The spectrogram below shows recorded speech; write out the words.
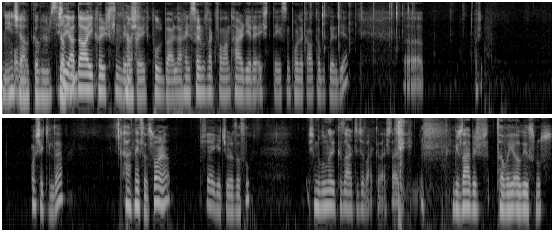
Niye çalkalıyoruz? İşte ya daha iyi karışsın diye şey pul biberler hani sarımsak falan her yere eşit değilsin portakal kabukları diye. Ee, o, ş- o şekilde. Ha neyse sonra şeye geçiyoruz asıl. Şimdi bunları kızartacağız arkadaşlar. Güzel bir tavayı alıyorsunuz.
